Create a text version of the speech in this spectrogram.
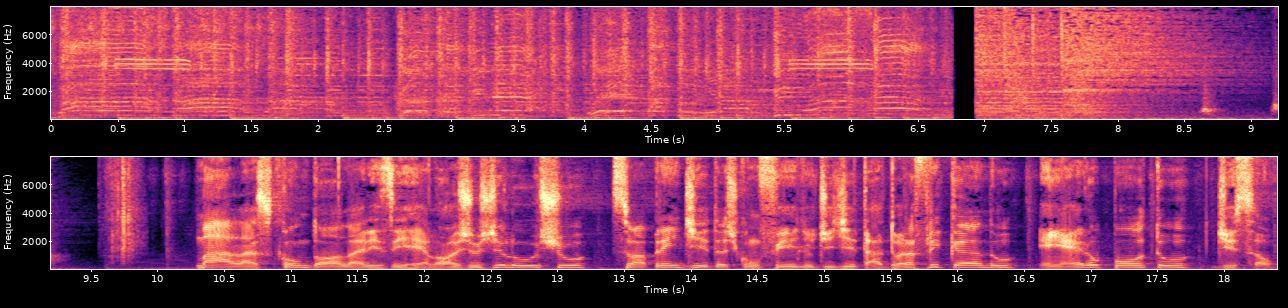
forgotten. Malas com dólares e relógios de luxo são apreendidas com filho de ditador africano em aeroporto de São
